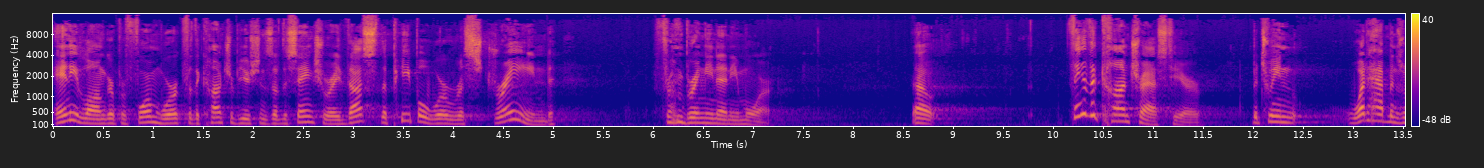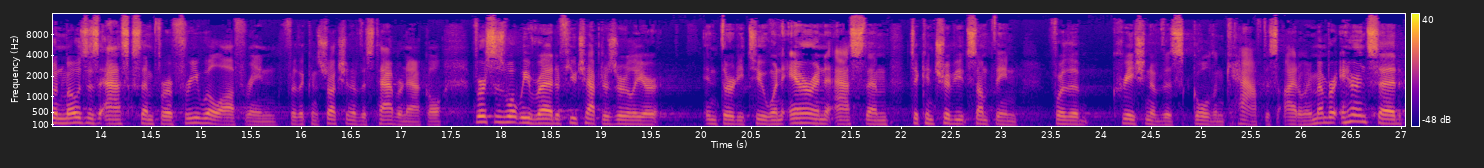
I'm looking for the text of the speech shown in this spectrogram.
any longer perform work for the contributions of the sanctuary. Thus the people were restrained from bringing any more. Now, think of the contrast here between what happens when Moses asks them for a free will offering for the construction of this tabernacle versus what we read a few chapters earlier in 32 when Aaron asked them to contribute something for the creation of this golden calf, this idol. Remember, Aaron said,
